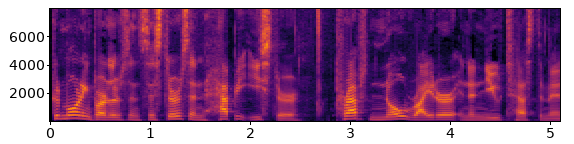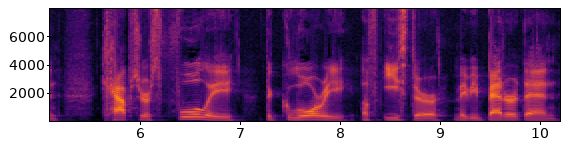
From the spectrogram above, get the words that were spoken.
Good morning, brothers and sisters, and happy Easter. Perhaps no writer in the New Testament captures fully the glory of Easter, maybe better than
